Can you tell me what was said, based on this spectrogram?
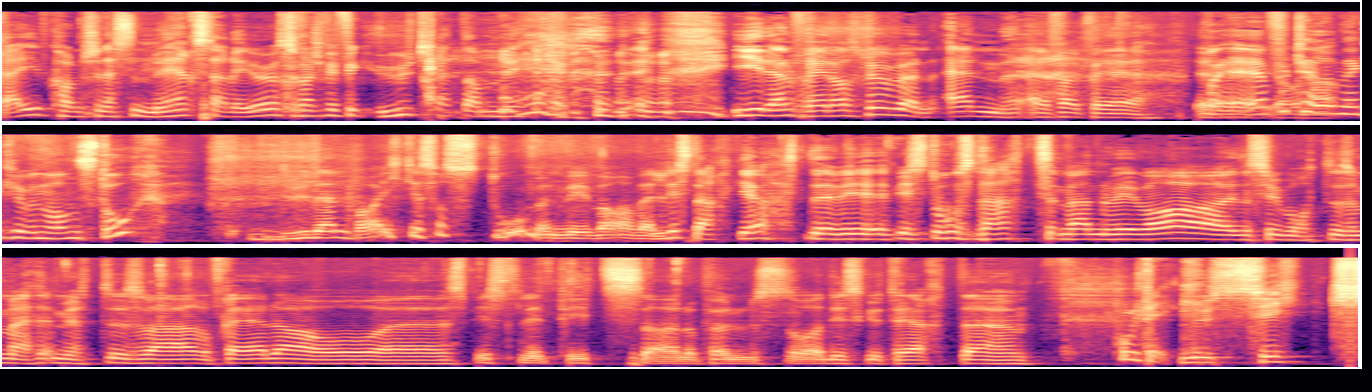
drev kanskje nesten mer seriøst, og kanskje vi fikk utretta mer i den fredagsklubben enn Frp. eh, Fortell om den klubben, var den stor? Du, Den var ikke så stor, men vi var veldig sterke. Det, vi, vi sto sterkt, men vi var syv-åtte som møttes hver fredag og uh, spiste litt pizza eller pølser og diskuterte Politikk. musikk,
